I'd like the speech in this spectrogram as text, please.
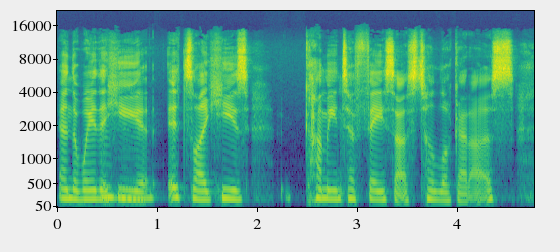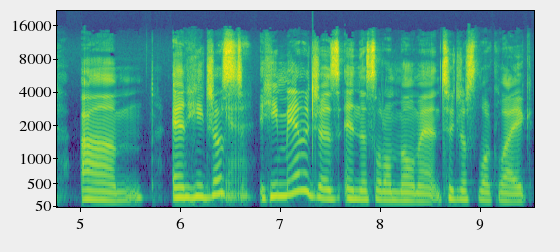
and the way that he, mm-hmm. it's like he's coming to face us to look at us. Um, and he just Yeah. he manages in this little moment to just look like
